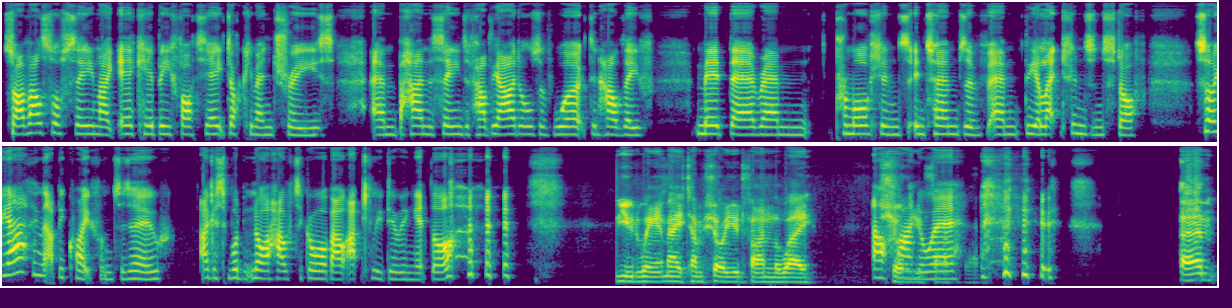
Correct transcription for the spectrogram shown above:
so I've also seen like AKB48 documentaries um, behind the scenes of how the idols have worked and how they've made their um, promotions in terms of um, the elections and stuff. So yeah, I think that'd be quite fun to do. I just wouldn't know how to go about actually doing it though. You'd wing it, mate. I'm sure you'd find the way. I'll Sure find a way. the Um,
